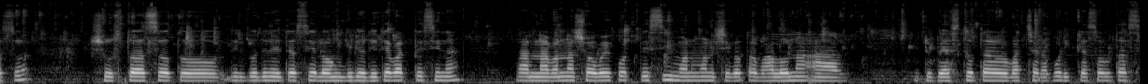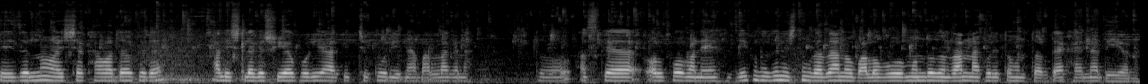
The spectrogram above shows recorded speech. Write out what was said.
আছো, সুস্থ আছো। তো দীর্ঘদিন হইতেছে লং ভিডিও দিতে পারতেছি না। রান্না বান্না সবাই করতেছি, মন মানসিকতা ভালো না, আর একটু ব্যস্ততা, বাচ্চারা পরীক্ষা চলতেছে এই জন্য আইসা খাওয়া দাওয়া করে আলিশ লাগে শুয়ে পড়ি, আর কিচ্ছু করি না, ভালো লাগে না। তো আজকে অল্প মানে যে কোনো জিনিস তোমরা জানো, ভালো মন্দ রান্না করি তখন তো আর দেখায় না, দিও না।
